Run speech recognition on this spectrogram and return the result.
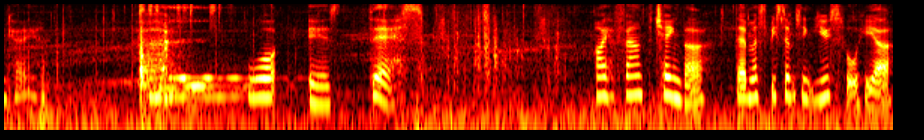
Okay. Uh, what is this? I have found the chamber. There must be something useful here.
